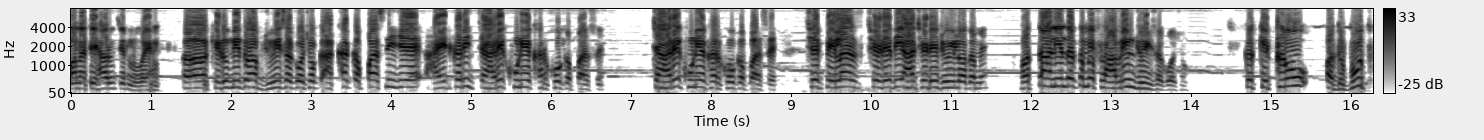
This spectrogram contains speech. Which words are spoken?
આનાથી સારું કેટલું હોય એમ. ખેડૂત મિત્રો આપ જોઈ શકો છો કે આખા કપાસની જે હાઈટ કરી ચારે ખૂણે ખરખો કપાસ છે. ચારે ખૂણે ખરખો કપાસ છે. છેક પેલા છેડેથી આ છેડે જોઈ લો તમે. વત્તા આની અંદર તમે ફ્લાવરિંગ જોઈ શકો છો. કે કેટલું અદ્ભુત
